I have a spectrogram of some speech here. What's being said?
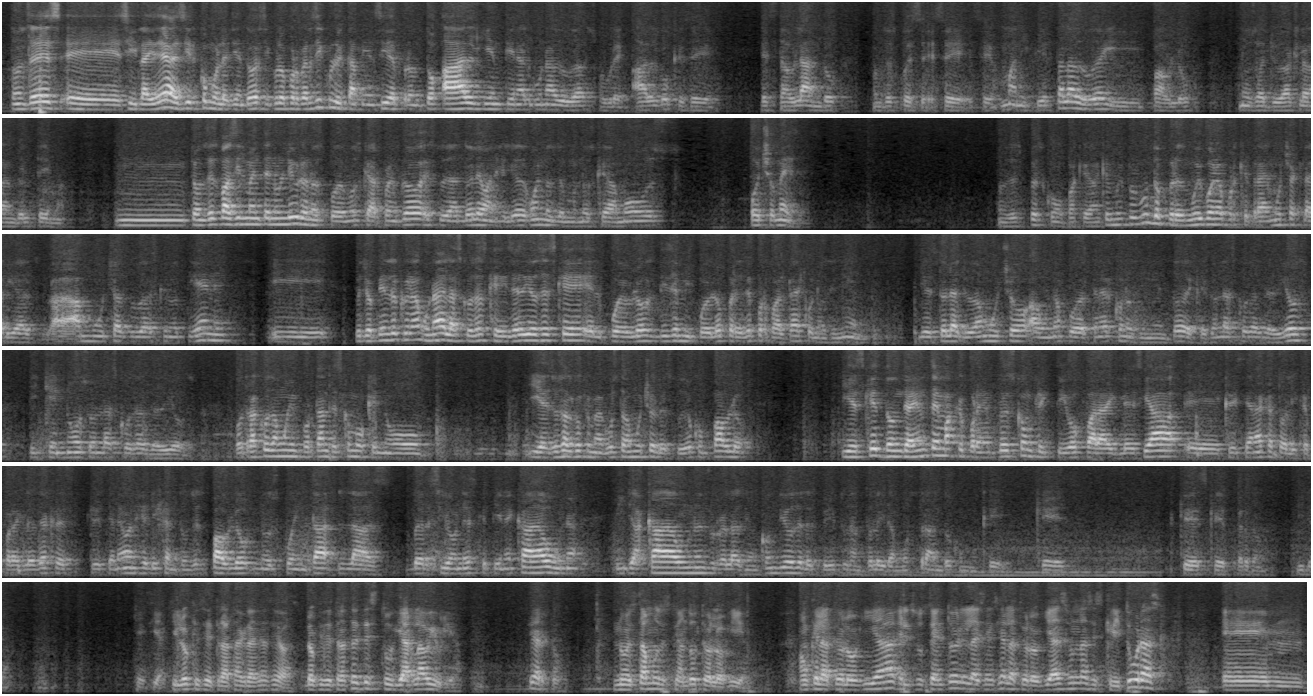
Entonces, eh, sí, la idea es ir como leyendo versículo por versículo y también si de pronto alguien tiene alguna duda sobre algo que se está hablando, entonces pues se, se- manifiesta la duda y Pablo nos ayuda aclarando el tema. Mm, Entonces, fácilmente en un libro nos podemos quedar, por ejemplo, estudiando el Evangelio de Juan, nos, nos quedamos ocho meses. Entonces, pues como para que vean que es muy profundo, pero es muy bueno porque trae mucha claridad a, muchas dudas que uno tiene. Y pues yo pienso que una, una de las cosas que dice Dios es que el pueblo, dice mi pueblo perece por falta de conocimiento. Y esto le ayuda mucho a uno poder tener conocimiento de qué son las cosas de Dios y qué no son las cosas de Dios. Otra cosa muy importante es como que no, y eso es algo que me ha gustado mucho el estudio con Pablo, y es que donde hay un tema que, por ejemplo, es conflictivo para Iglesia eh, Cristiana Católica y para Iglesia Cres- Cristiana Evangélica, entonces Pablo nos cuenta las versiones que tiene cada una y ya cada uno en su relación con Dios, el Espíritu Santo le irá mostrando como que, que es, que es, que es, perdón, y ya. Sí, aquí lo que se trata, gracias Sebas, lo que se trata es de estudiar la Biblia, ¿cierto? No estamos estudiando teología. Aunque la teología, el sustento de la esencia de la teología son las escrituras, eh,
